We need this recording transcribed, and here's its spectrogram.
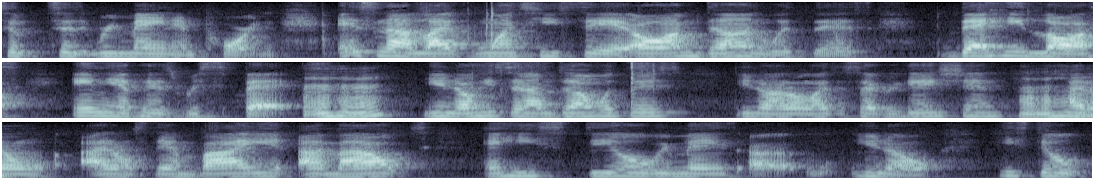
to, to remain important. It's not like once he said, "Oh, I'm done with this," that he lost any of his respect. Mhm. You know, he said, "I'm done with this." you know, I don't like the segregation. Mhm. I don't, I don't stand by it. I'm out, and he still remains, uh, you know, he still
